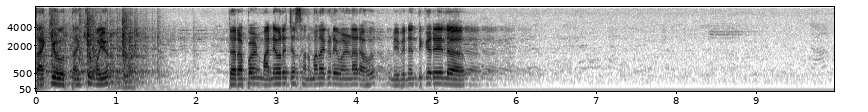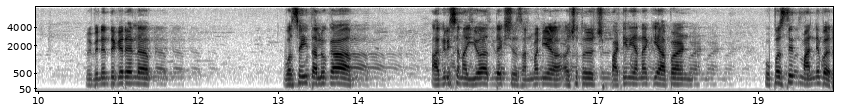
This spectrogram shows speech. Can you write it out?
थँक्यू थँक्यू मयूर तर आपण मान्यवरांच्या सन्मानाकडे वळणार आहोत. मी विनंती करेल मी विनंती करेल वसई तालुका आगरीसेना युवा अध्यक्ष सन्माननीय आशुतोष पाटील यांना की आपण उपस्थित मान्यवर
